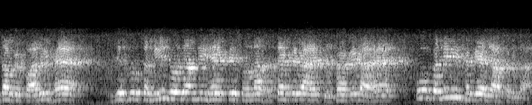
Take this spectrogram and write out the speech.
ਦਾ ਵਪਾਰੀ ਹੈ ਜਿਸ ਨੂੰ ਤਮੀਜ਼ ਹੋ ਜਾਂਦੀ ਹੈ ਕਿ ਸੋਨਾ ਸੱਚਾ ਕਿਹੜਾ ਹੈ ਝੂਠਾ ਕਿਹੜਾ ਹੈ ਉਹ ਕਦੀ ਨਹੀਂ ਠੱਗਿਆ ਜਾ ਸਕਦਾ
